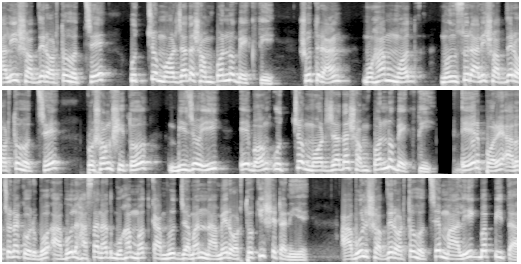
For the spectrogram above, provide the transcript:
আলী শব্দের অর্থ হচ্ছে উচ্চ মর্যাদা সম্পন্ন ব্যক্তি। সুতরাং মুহাম্মদ মনসুর আলী শব্দের অর্থ হচ্ছে প্রশংসিত বিজয়ী এবং উচ্চ মর্যাদা সম্পন্ন ব্যক্তি। এরপরে আলোচনা করব আবুল হাসানাদ মুহাম্মদ কামরুজ্জামান নামের অর্থ কি সেটা নিয়ে। আবুল শব্দের অর্থ হচ্ছে মালিক বা পিতা।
